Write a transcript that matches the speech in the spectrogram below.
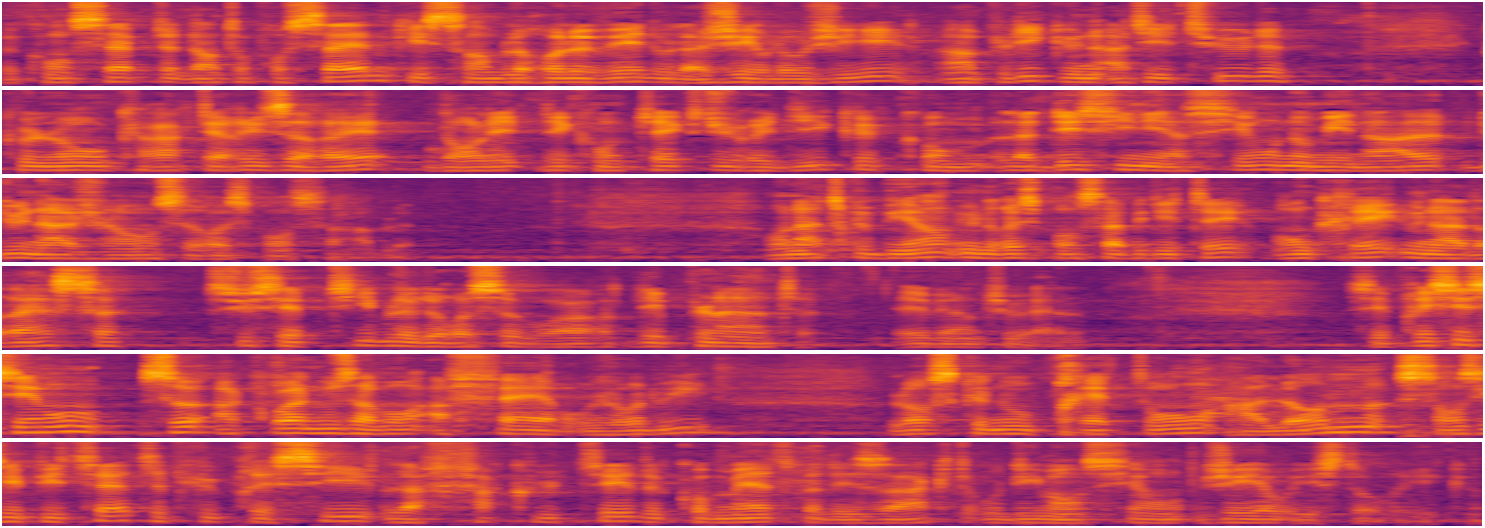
Le concept d'anthropocène, qui semble relever de la géologie, implique une attitude que l'on caractériserait dans les, des contextes juridiques comme la désignation nominale d'une agence responsable. En attribuant une responsabilité, on crée une adresse susceptible de recevoir des plaintes éventuelles. C'est précisément ce à quoi nous avons affaire aujourd'hui lorsque nous prêtons à l'homme, sans épithète plus précis, la faculté de commettre des actes aux dimensions géohistoriques.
